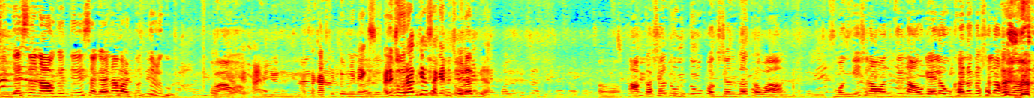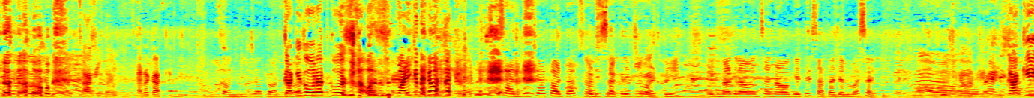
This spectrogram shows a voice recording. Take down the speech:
सिद्धेशचं नाव घेते. सगळ्यांना वाटून तिळगुळ. आता काकी तुम्ही नेक्स्ट आणि जोरात घ्या सगळ्यांनी जोरात घ्या. आकाशात उडतो पक्ष्यांचा थवा. मंगेशरावांचे नाव घ्यायला उखाणं कशाला हवा? चांगलं चांगलं. आता काकी. चांदीच्या काकी जोरात कोस आवाज माईक नाही माझ्याकडे चांदीच्या ताटात खडी साखरेची वाटी एकनाथरावांचं नाव घेते साता जन्मासाठी. काकी.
